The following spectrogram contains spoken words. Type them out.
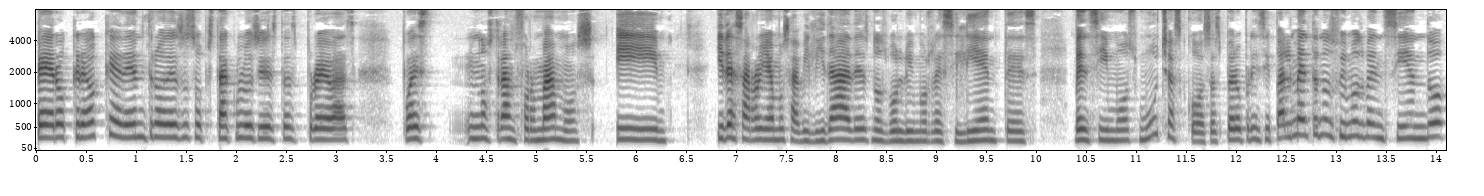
pero creo que dentro de esos obstáculos y estas pruebas, pues nos transformamos y, y desarrollamos habilidades, nos volvimos resilientes, vencimos muchas cosas, pero principalmente nos fuimos venciendo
